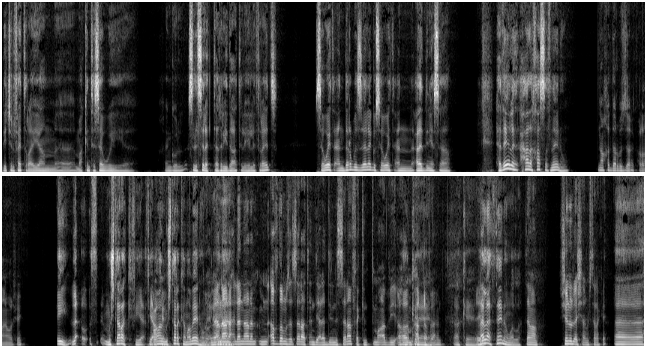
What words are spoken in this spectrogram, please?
ذيك الفترة أيام آه، ما كنت أسوي آه، خلينا نقول سلسلة تغريدات اللي هي ال threads سويت عن درب الزلق وسويت عن على الدنيا السلام هذيل حالة خاصة اثنينهم ناخذ درب الزلق فرضا أول شيء إي لا مشترك في في عوامل. مشتركة ما بينهم يعني لأن أنا, لأن أنا من أفضل المسلسلات عندي على الدنيا السلام فكنت ما أبي أهضم. حقه فهمت okay إيه. لا لا اثنينهم والله تمام شنو الأشياء المشتركة؟ آه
